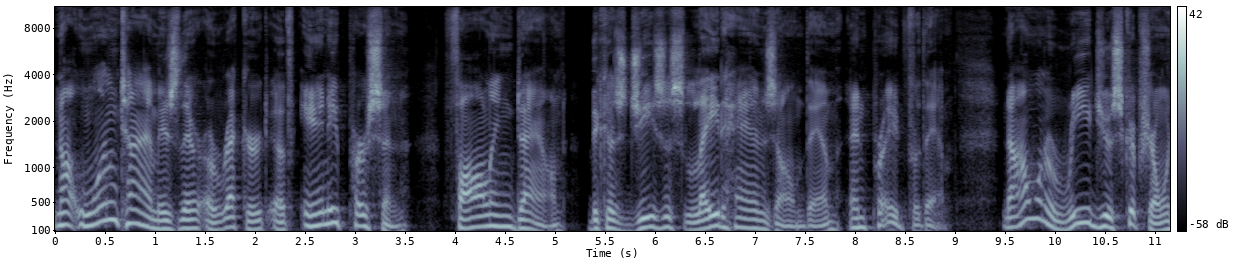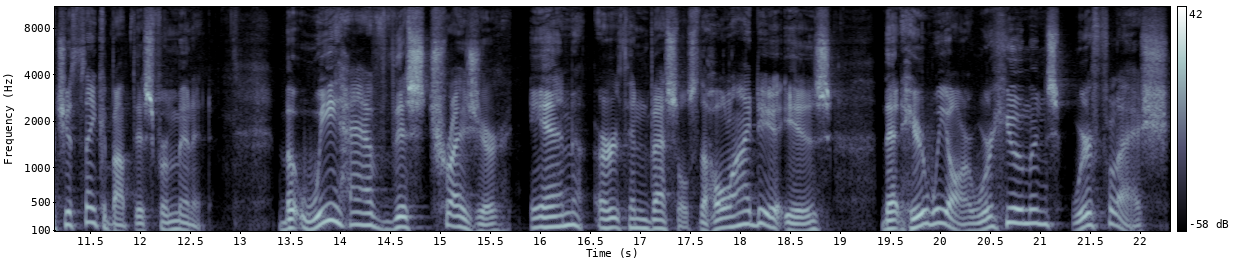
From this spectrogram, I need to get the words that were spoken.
Not one time is there a record of any person falling down because Jesus laid hands on them and prayed for them. Now, I want to read you a scripture. I want you to think about this for a minute. But we have this treasure in earthen vessels. The whole idea is that here we are, we're humans, we're flesh,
